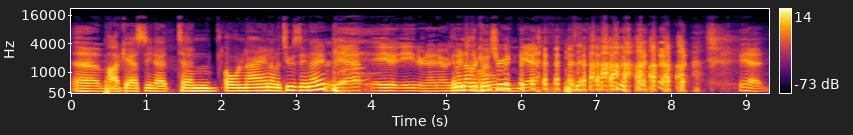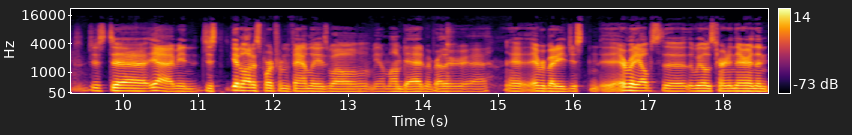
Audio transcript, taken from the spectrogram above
Um, Podcasting at ten oh nine on a Tuesday night. yeah, eight eight or nine hours In another country? and yeah, yeah, just uh, yeah. I mean, just get a lot of support from the family as well. You know, mom, dad, my brother, uh, everybody. Just everybody helps the the wheels turn in there, and then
